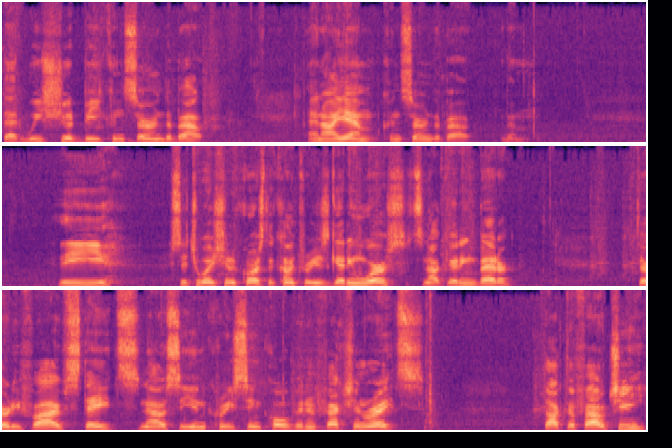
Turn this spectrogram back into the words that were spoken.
that we should be concerned about. And I am concerned about them. The situation across the country is getting worse, it's not getting better. 35 states now see increasing COVID infection rates. Dr. Fauci,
